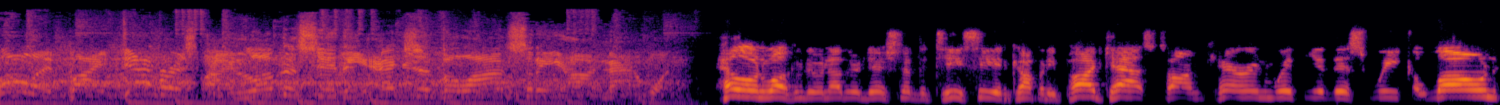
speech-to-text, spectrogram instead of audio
bullet by Devers. I love to see the exit velocity on that one. Hello and welcome to another edition of the TC and Company podcast. Tom Caron with you this week alone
